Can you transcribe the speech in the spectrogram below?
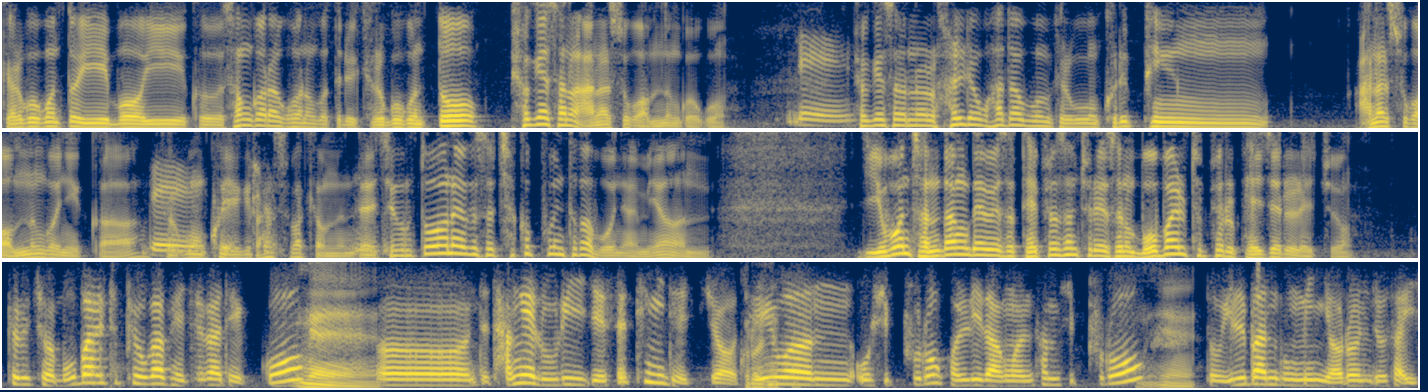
결국은 또 이 뭐 이 그 선거라고 하는 것들이 결국은 또 표 계산을 안 할 수가 없는 거고 네. 표 계산을 하려고 하다 보면 결국은 grouping 안 할 수가 없는 거니까 네, 결국은 그 그렇죠. 얘기를 할 수밖에 없는데 음. 지금 또 하나 여기서 check point가 뭐냐면 이번 전당대회에서 대표 선출에서는 모바일 투표를 배제를 했죠. 그렇죠. 모바일 투표가 배제가 됐고 네. 어, 이제 당의 룰이 이제 세팅이 됐죠. 그러니까. 대의원 50%, 권리당원 30%, 예. 또 일반 국민 여론조사 20%.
